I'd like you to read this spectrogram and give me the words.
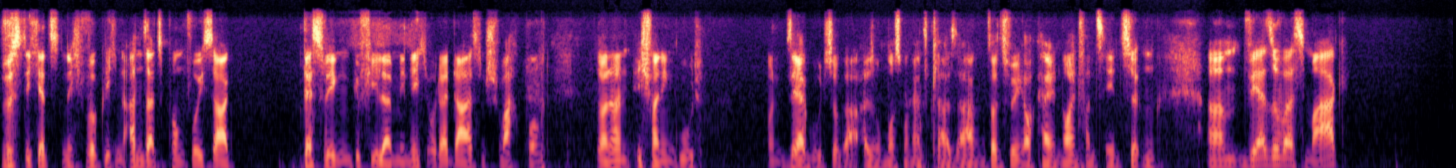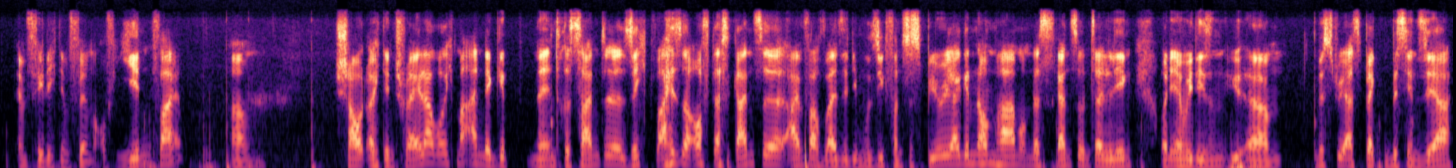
wüsste ich jetzt nicht wirklich einen Ansatzpunkt, wo ich sage, deswegen gefiel er mir nicht oder da ist ein Schwachpunkt, sondern ich fand ihn gut. Und sehr gut sogar, also muss man ganz klar sagen. Sonst würde ich auch keine 9 von 10 zücken. Ähm, wer sowas mag, empfehle ich den Film auf jeden Fall. Ähm, schaut euch den Trailer ruhig mal an. Der gibt eine interessante Sichtweise auf das Ganze, einfach weil sie die Musik von Suspiria genommen haben, um das Ganze zu unterlegen und irgendwie diesen ähm, Mystery-Aspekt ein bisschen sehr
